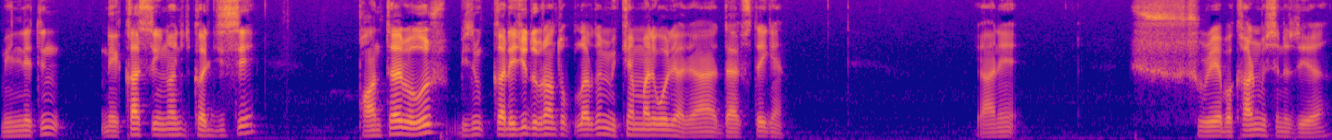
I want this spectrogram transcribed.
Milletin Newcastle United kalecisi Panter olur. Bizim kaleci duran toplardan mükemmel gol yer ya Der Stegen. Yani şuraya bakar mısınız ya?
